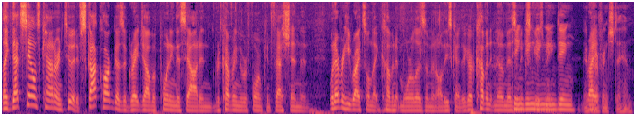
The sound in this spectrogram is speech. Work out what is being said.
Like that sounds counterintuitive. Scott Clark does a great job of pointing this out in recovering the Reformed Confession, and whenever he writes on like covenant moralism and all these kinds of or covenant nomism, Ding, ding, excuse ding, me. ding, ding. In Right. reference to him.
